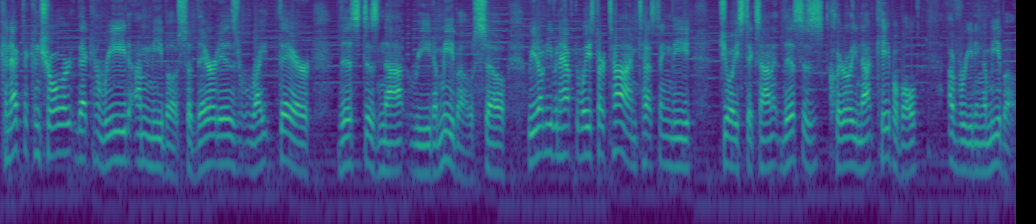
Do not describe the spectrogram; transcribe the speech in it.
Connect a controller that can read Amiibo. So there it is right there. This does not read Amiibo. So we don't even have to waste our time testing the joysticks on it. This is clearly not capable of reading Amiibo.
